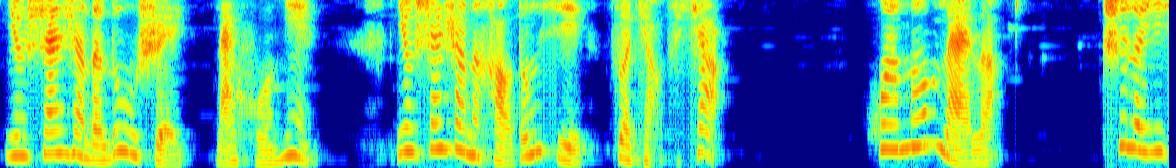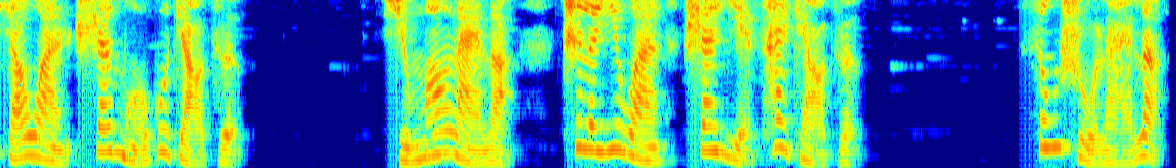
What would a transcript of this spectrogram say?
用山上的露水来和面。用山上的好东西做饺子馅儿。花猫来了，吃了一小碗山蘑菇饺子。熊猫来了，吃了一碗山野菜饺子。松鼠来了，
